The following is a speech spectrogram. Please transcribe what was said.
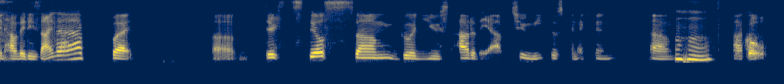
in how they design the app, but um, there's still some good use out of the app to meet those connection um, hmm uh, goals,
